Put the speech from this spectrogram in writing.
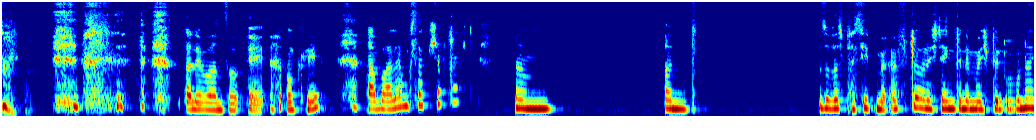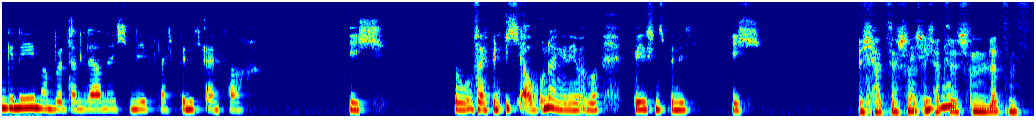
alle waren so, äh, okay. Aber alle haben gesagt, ich habe recht. Ähm, und sowas passiert mir öfter und ich denke dann immer, ich bin unangenehm, aber dann lerne ich, nee, vielleicht bin ich einfach ich. So, vielleicht bin ich auch unangenehm, aber wenigstens bin ich ich. Ich hatte ja schon, ich hatte ja schon letztens,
